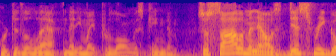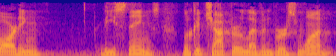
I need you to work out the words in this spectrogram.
or to the left, and that he might prolong his kingdom. So Solomon now is disregarding these things. Look at chapter 11, verse 1.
